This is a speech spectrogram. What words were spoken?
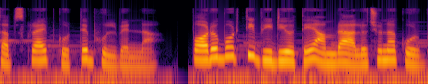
সাবস্ক্রাইব করতে ভুলবেন না। পরবর্তী ভিডিওতে আমরা আলোচনা করব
